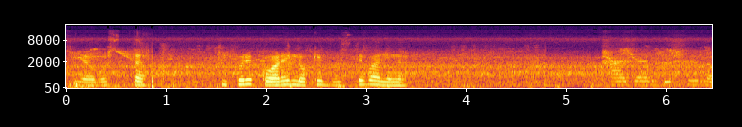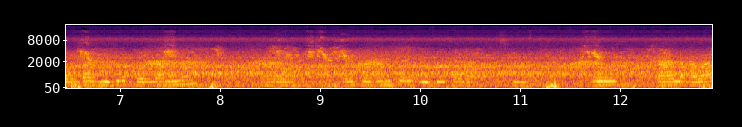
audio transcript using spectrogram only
কী অবস্থা? কী করে করে লোকে বুঝতে পারি না। আজ আর বেশি লম্বা ভিডিও করলাম না। এই পর্যন্ত ভিডিওটা রাখছি। তো কাল আবার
